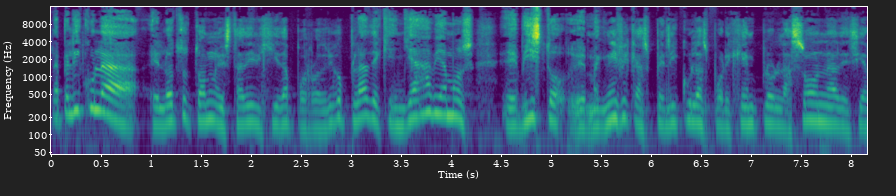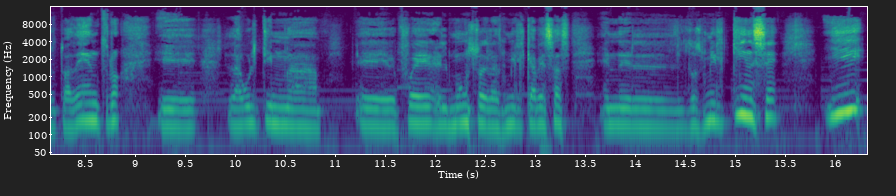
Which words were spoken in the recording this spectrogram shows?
La película El otro tono está dirigida por Rodrigo Pla, de quien ya habíamos eh, visto eh, magníficas películas, por ejemplo, La Zona, Desierto Adentro, eh, la última fue El monstruo de las mil cabezas en el 2015 y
